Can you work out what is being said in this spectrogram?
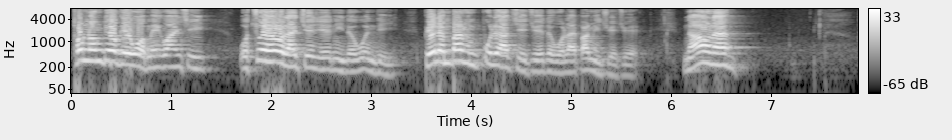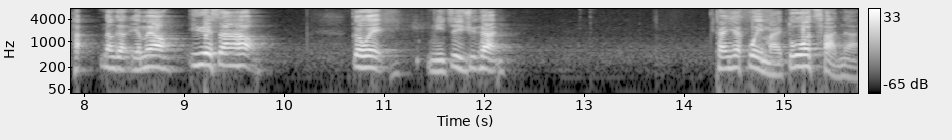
通通丢给我没关系，我最后来解决你的问题，别人帮你不了解决的，我来帮你解决。然后呢，还那个有没有？一月三号，各位你自己去看。看一下贵买多惨呐，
